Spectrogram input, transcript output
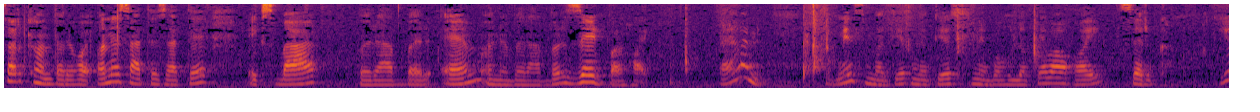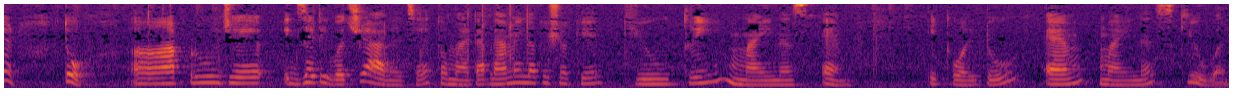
સરખે અંતરે હોય અને સાથે સાથે એક્સ બાર બરાબર એમ અને બરાબર ઝેડ પણ હોય. બરાબર ને? મીન્સ મધ્યક મધ્યસ્થ ને બહુલક કેવા હોય સરખા. ક્લિયર તો આપણું જે એક્ઝેક્ટલી વચ્ચે આવે છે, તો માટે આપણે આમે લખી શકીએ Q three minus M equal to M minus Q one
